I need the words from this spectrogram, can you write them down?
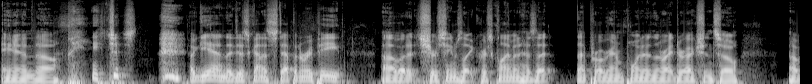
and uh, he just again they just kind of step and repeat. Uh, but it sure seems like Chris Klieman has that that program pointed in the right direction. So uh,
